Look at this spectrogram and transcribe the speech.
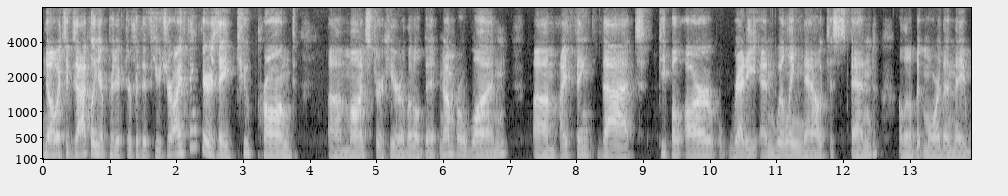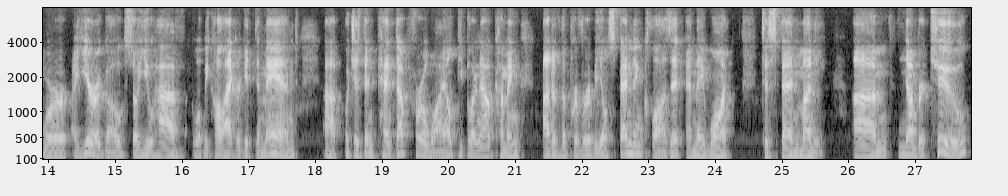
No, it's exactly a predictor for the future. I think there's a two pronged uh, monster here a little bit. Number one, um, I think that people are ready and willing now to spend a little bit more than they were a year ago. So you have what we call aggregate demand, uh, which has been pent up for a while. People are now coming out of the proverbial spending closet and they want to spend money. Um, number two,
